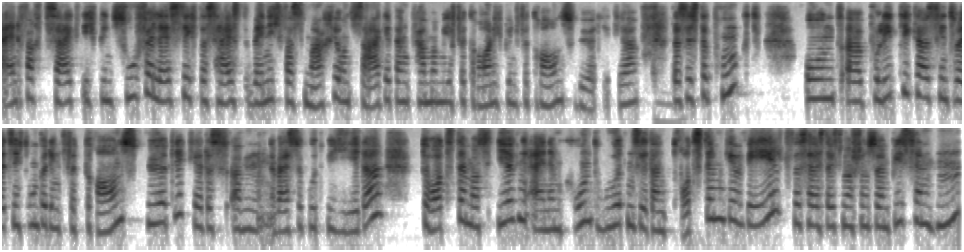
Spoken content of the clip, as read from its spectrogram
einfach zeigt, ich bin zuverlässig. Das heißt, wenn ich was mache und sage, dann kann man mir vertrauen, ich bin vertrauenswürdig. Ja. Das ist der Punkt Punkt. Und äh, Politiker sind zwar jetzt nicht unbedingt vertrauenswürdig, ja, das ähm, weiß so gut wie jeder. Trotzdem, aus irgendeinem Grund wurden sie dann trotzdem gewählt. Das heißt, da ist man schon so ein bisschen hm,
